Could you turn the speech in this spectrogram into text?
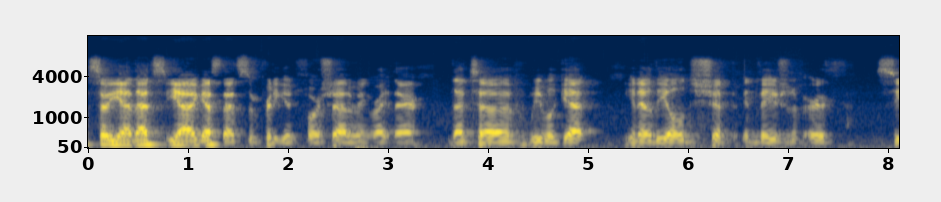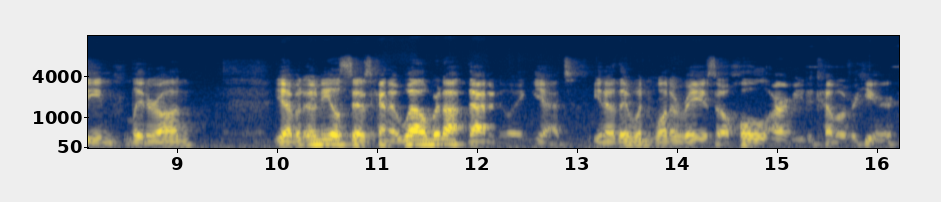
So yeah, that's yeah. I guess that's some pretty good foreshadowing right there. That uh, we will get, you know, the old ship invasion of Earth scene later on. Yeah, but O'Neill says kind of, well, we're not that annoying yet. You know, they wouldn't want to raise a whole army to come over here.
